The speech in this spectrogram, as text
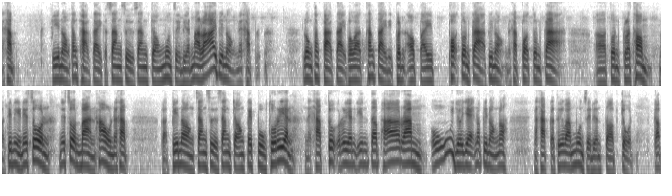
นะครับพี่น้องทั้งภาคใต้ก็สั่งสื่อสั่งจองมุ่นเสเดือนมาหลายพี่น้องนะครับ ลงทั้งภาคใต้เพราะว่าทั้งใต้นี่เพิ่นเอาไปเพาะต้นกล้าพี่น้องนะครับเพาะต้นกล้าต้นกระท่อมมาที่นี่ในโซนในโซนบ้านเฮานะครับ กับพี่น้องสั่งซื้อสั่งจองไปปลูกทุเรียนนะครับ ทุเรียนอินทผลัมโอ้ยเยอะแยะเนาะพี่น้องเนาะนะครับก็ถือว่ามุ่นเสเดือนตอบโจทย์กับ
